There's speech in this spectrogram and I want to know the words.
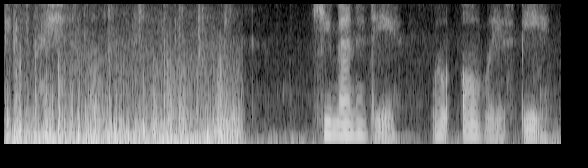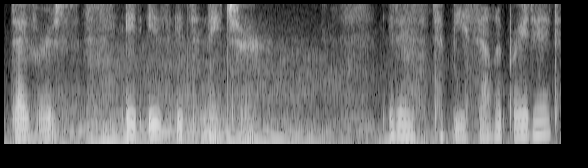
expression. Humanity will always be diverse. It is its nature. It is to be celebrated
